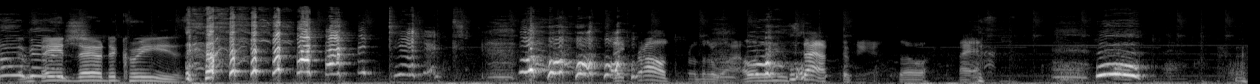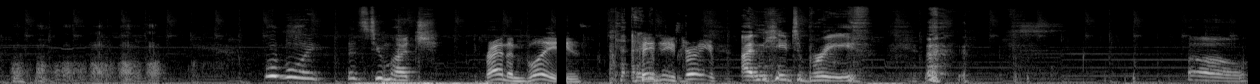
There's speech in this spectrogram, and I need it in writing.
Oh, and made their decrees. I can't. They growled for a little while, and then the staff took it. So, man. Oh boy, that's too much. Brandon, please. PG stream. I need to breathe. oh,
